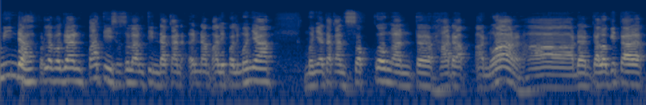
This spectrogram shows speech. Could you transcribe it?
memindah perlembagaan parti susulan tindakan enam ahli parlimennya menyatakan sokongan terhadap Anwar. Ha, dan kalau kita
